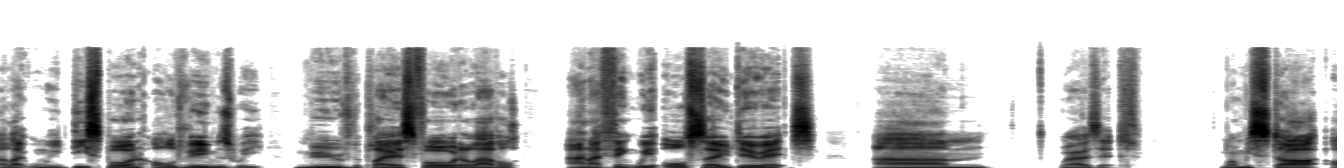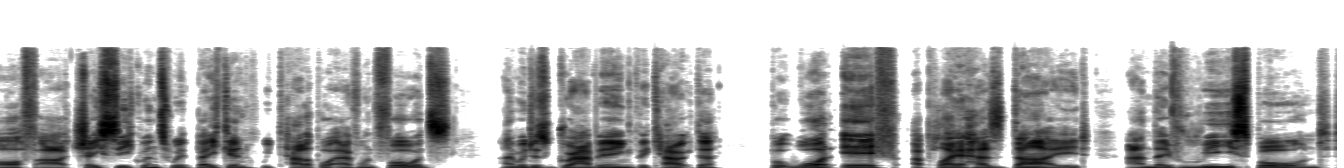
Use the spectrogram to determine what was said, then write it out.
uh, like when we despawn old rooms, we move the players forward a level, and I think we also do it, um, where is it? when we start off our chase sequence with Bacon, we teleport everyone forwards and we're just grabbing the character. But what if a player has died and they've respawned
